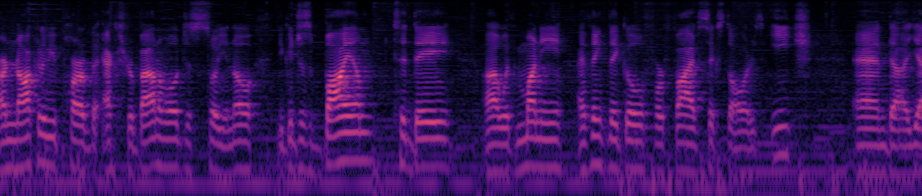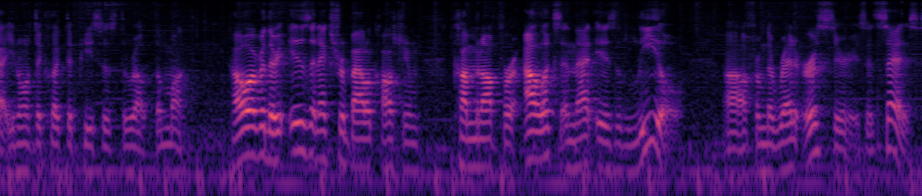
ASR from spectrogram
are not going to be part of the extra battle mode, just so you know. You can just buy them today uh, with money. I think they go for 5 $6 each. And uh, yeah, you don't have to collect the pieces throughout the month. However, there is an extra battle costume coming up for Alex, and that is Leo uh, from the Red Earth series. It says,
